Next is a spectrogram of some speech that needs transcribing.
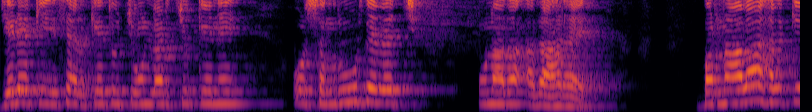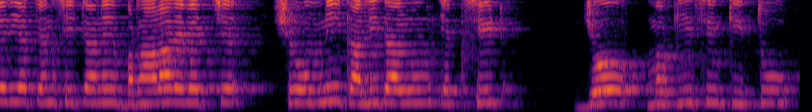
ਜਿਹੜੇ ਕਿ ਇਸ ਹਲਕੇ ਤੋਂ ਚੋਣ ਲੜ ਚੁੱਕੇ ਨੇ ਔਰ ਸੰਗਰੂਰ ਦੇ ਵਿੱਚ ਉਹਨਾਂ ਦਾ ਆਧਾਰ ਹੈ। ਬਰਨਾਲਾ ਹਲਕੇ ਦੀਆਂ ਤਿੰਨ ਸੀਟਾਂ ਨੇ। ਬਰਨਾਲਾ ਦੇ ਵਿੱਚ ਸ਼੍ਰੋਮਣੀ ਅਕਾਲੀ ਦਲ ਨੂੰ ਇੱਕ ਸੀਟ, ਜੋ ਮਲਕੀਤ ਸਿੰਘ ਕੀਤੂ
